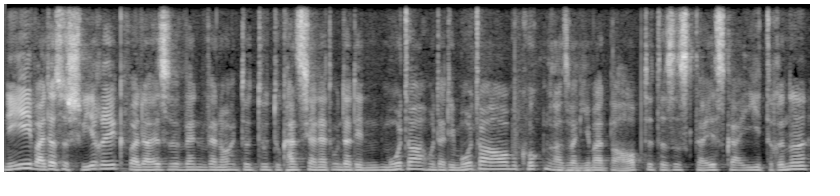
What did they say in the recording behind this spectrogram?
Nee, weil das ist schwierig, weil da ist, wenn, wenn du, du, kannst ja nicht unter den Motor, unter die Motorhaube gucken. Also wenn jemand behauptet, das ist, da ist KI drinne,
